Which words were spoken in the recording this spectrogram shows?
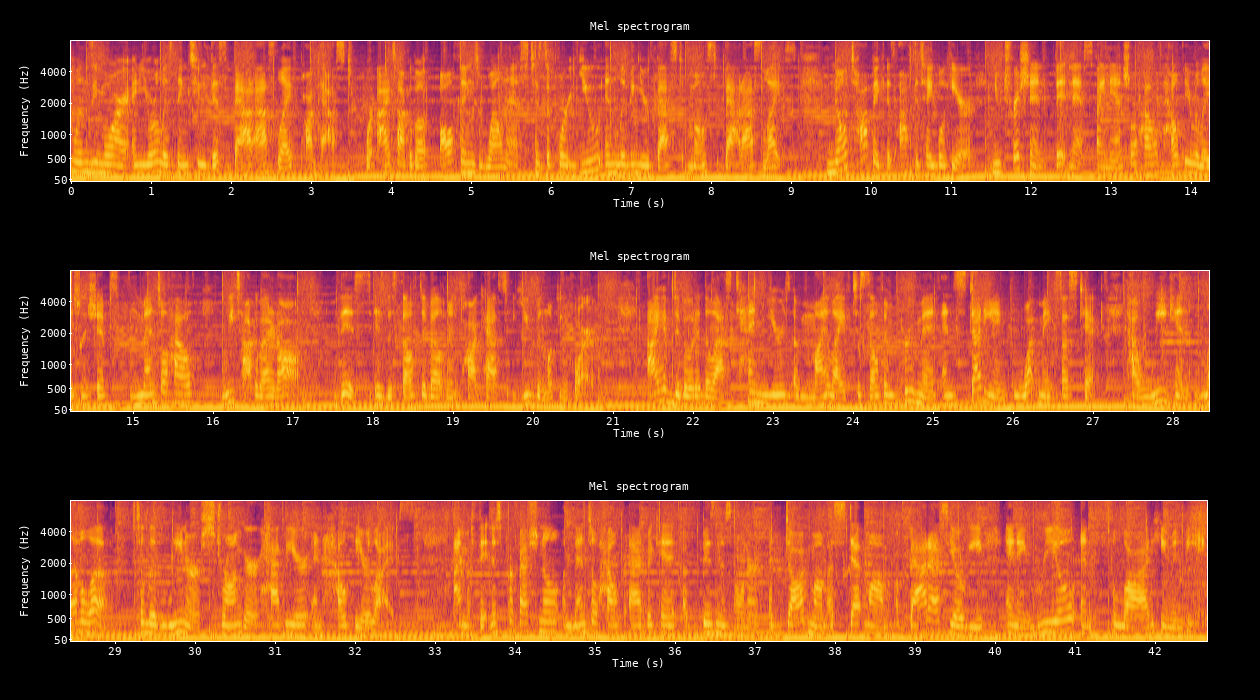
I'm Lindsay Moore, and you're listening to This Badass Life podcast, where I talk about all things wellness to support you in living your best, most badass life. No topic is off the table here. Nutrition, fitness, financial health, healthy relationships, mental health, we talk about it all. This is the self development podcast you've been looking for. I have devoted the last 10 years of my life to self improvement and studying what makes us tick, how we can level up to live leaner, stronger, happier, and healthier lives. I'm a fitness professional, a mental health advocate, a business owner, a dog mom, a stepmom, a badass yogi, and a real and flawed human being.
